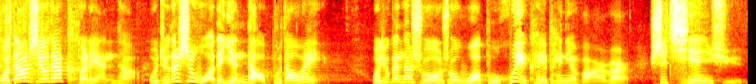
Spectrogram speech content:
我当时有点可怜他，我觉得是我的引导不到位，我就跟他说：“我说我不会，可以陪你玩玩，是谦虚，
